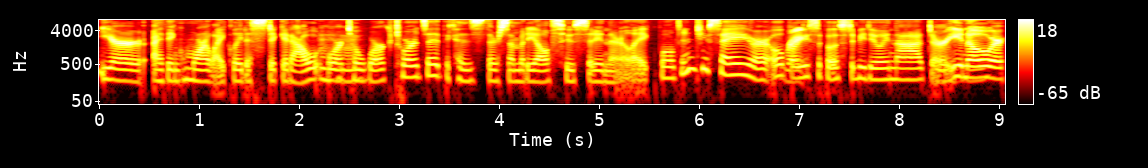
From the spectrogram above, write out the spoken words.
you're, I think, more likely to stick it out or to Mm-hmm. work towards it because there's somebody else who's sitting there like, well, didn't you say, or, oh, are you supposed to be doing that? Or, you know, or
